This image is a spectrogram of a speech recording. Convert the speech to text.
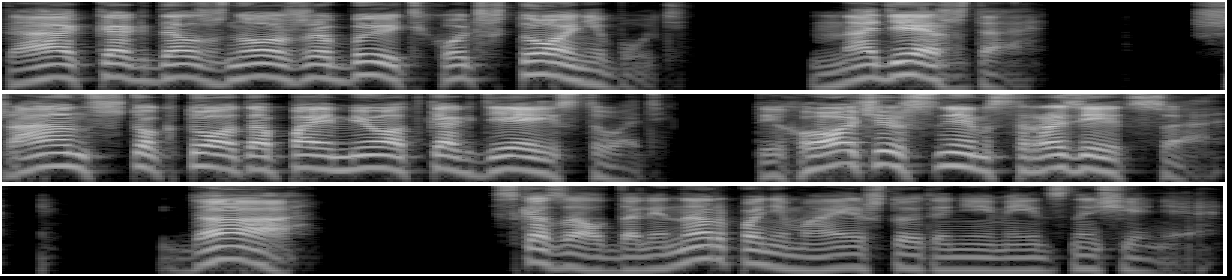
так как должно же быть хоть что-нибудь. Надежда. Шанс, что кто-то поймет, как действовать. Ты хочешь с ним сразиться? Да, сказал Долинар, понимая, что это не имеет значения.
